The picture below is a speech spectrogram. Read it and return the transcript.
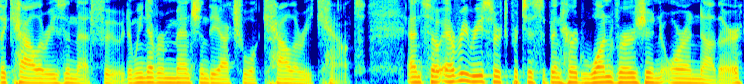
the calories in that food. And we never mentioned the actual calorie count. And so every research participant heard one version or another.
